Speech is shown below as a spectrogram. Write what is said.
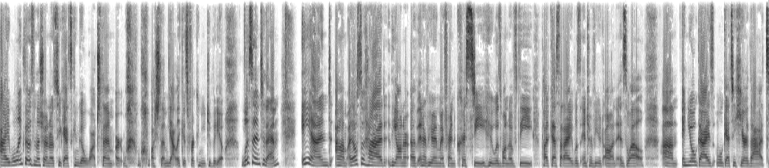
I will link those in the show notes so you guys can go watch them or watch them. Yeah, like it's freaking YouTube video. Listen to them. And um, I also had the honor of interviewing my friend Christy, who was one of the podcasts that I was interviewed on as well. Um, and you guys will get to hear that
